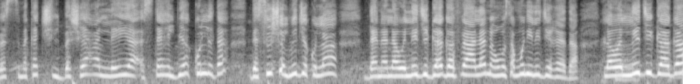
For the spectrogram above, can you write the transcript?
بس ما كانتش البشاعة اللي هي أستاهل بيها كل ده. ده السوشيال ميديا كلها ده أنا لو الليدي جاجا فعلا هم سموني ليدي غادة. لو الليدي جاجا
